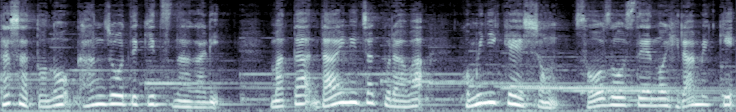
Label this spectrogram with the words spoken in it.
他者との感情的つながり。また第二チャクラはコミュニケーション創造性のひらめき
